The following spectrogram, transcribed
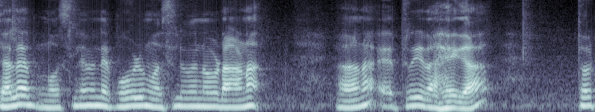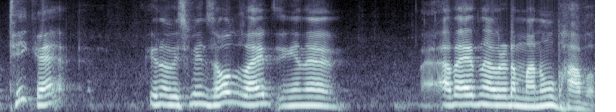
ചില മുസ്ലിമിന് എപ്പോഴും മുസ്ലിമിനോടാണ് ആണ് എത്ര രഹേഗ. തൊട്ടീക്ക് ഠീക്ക് you know which means all right ഇങ്ങനെ അതായിരുന്നു അവരുടെ മനോഭാവം.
